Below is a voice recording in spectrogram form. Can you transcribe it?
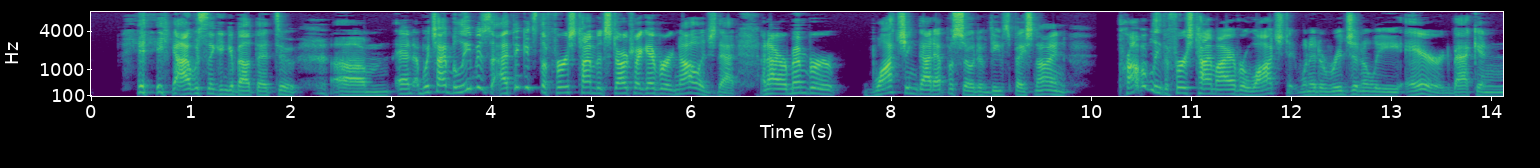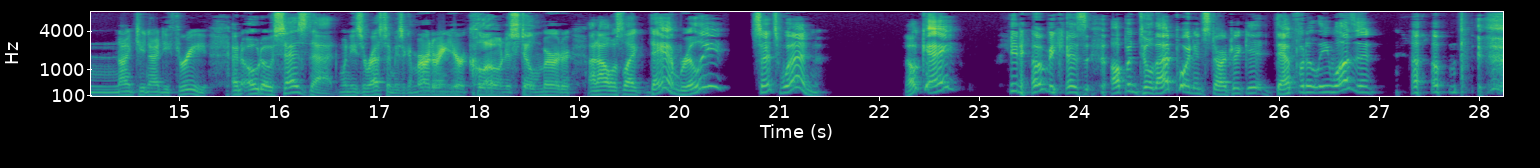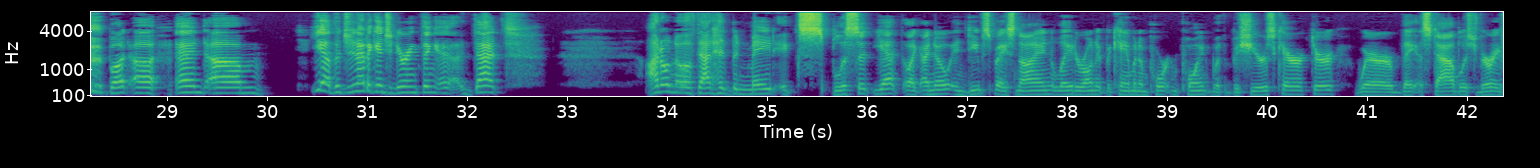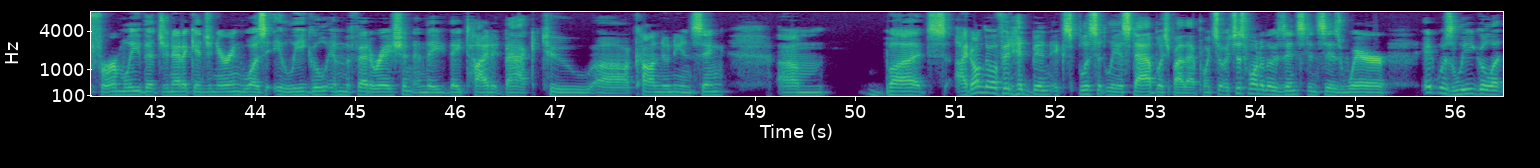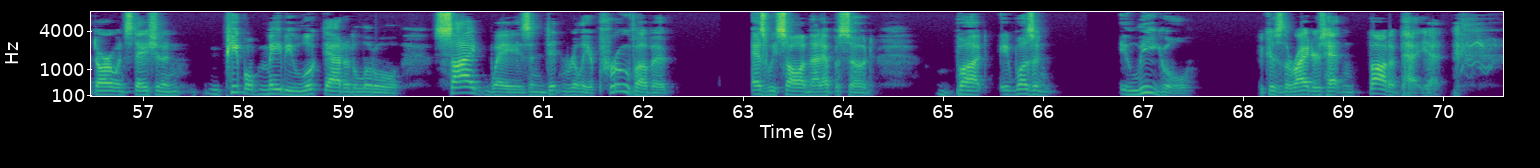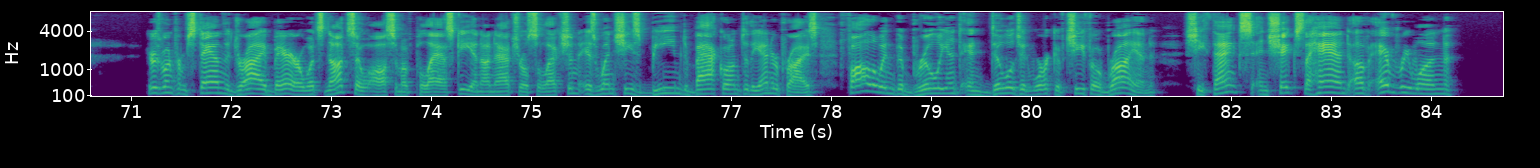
yeah, I was thinking about that too. Um, and which I believe is, I think it's the first time that Star Trek ever acknowledged that. And I remember watching that episode of Deep Space Nine probably the first time I ever watched it when it originally aired back in 1993. And Odo says that when he's arrested him. He's like, murdering your clone is still murder. And I was like, damn, really? Since when? Okay. You know, because up until that point in Star Trek, it definitely wasn't. but, uh, and, um, yeah, the genetic engineering thing, uh, that, I don't know if that had been made explicit yet. Like I know in Deep Space Nine later on it became an important point with Bashir's character where they established very firmly that genetic engineering was illegal in the Federation and they, they tied it back to uh, Khan Noonien Singh. Um, but I don't know if it had been explicitly established by that point. So it's just one of those instances where it was legal at Darwin Station and people maybe looked at it a little sideways and didn't really approve of it as we saw in that episode, but it wasn't illegal because the writers hadn't thought of that yet. Here's one from Stan the Dry Bear. What's not so awesome of Pulaski and Unnatural Selection is when she's beamed back onto the Enterprise, following the brilliant and diligent work of Chief O'Brien, she thanks and shakes the hand of everyone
